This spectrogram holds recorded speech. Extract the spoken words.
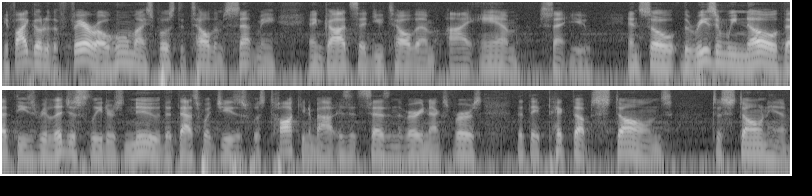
If I go to the Pharaoh, who am I supposed to tell them sent me? And God said, You tell them, I am sent you. And so the reason we know that these religious leaders knew that that's what Jesus was talking about is it says in the very next verse that they picked up stones to stone him.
